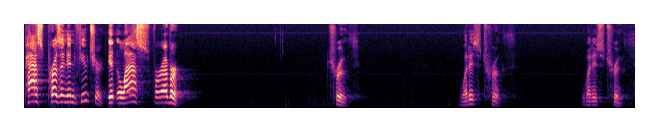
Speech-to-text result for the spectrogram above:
past, present, and future. It lasts forever. Truth. What is truth? What is truth?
